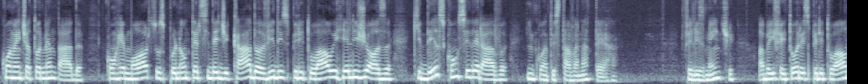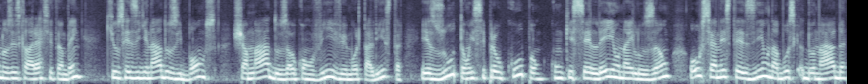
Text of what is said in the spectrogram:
com a mente atormentada, com remorsos por não ter se dedicado à vida espiritual e religiosa que desconsiderava enquanto estava na terra. Felizmente, a benfeitora espiritual nos esclarece também que os resignados e bons, chamados ao convívio imortalista, exultam e se preocupam com que se leiam na ilusão ou se anestesiam na busca do nada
